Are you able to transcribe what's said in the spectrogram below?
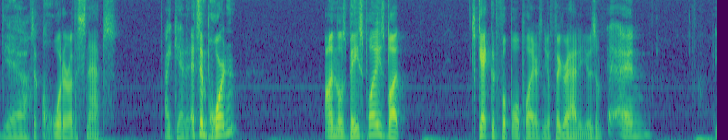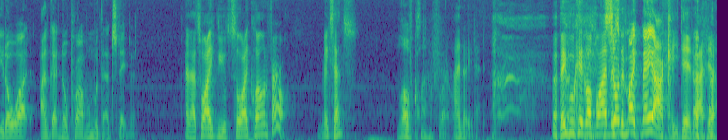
Yeah. It's a quarter of the snaps. I get it. It's important on those base plays, but just get good football players and you'll figure out how to use them. and you know what? I've got no problem with that statement. And that's why you still like Clelin Ferrell. Makes sense. Love Clelin Ferrell. I know you did. Big Blue Kickoff Live So is did Mike Mayock. He did. I, yeah.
